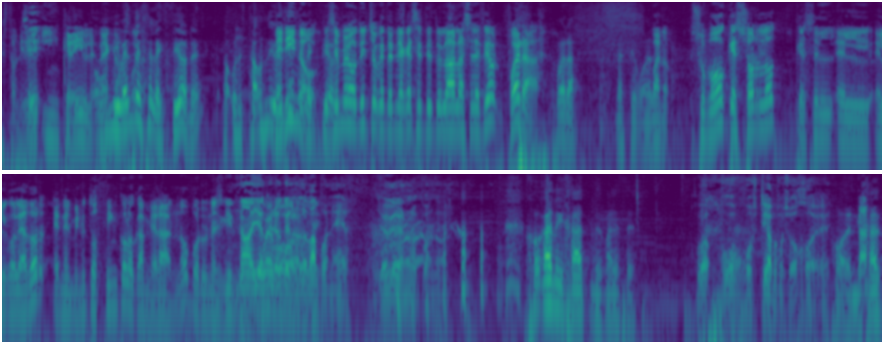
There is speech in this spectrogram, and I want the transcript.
Está a un nivel Sí. increíble. A Venga, un nivel de selección, ¿eh? Está a un nivel de Merino, que selección. siempre hemos dicho que tendría que ser titular la selección, fuera. Fuera. Es igual. Bueno, supongo que Sorlot, que es el, el- el goleador, en el minuto 5 lo cambiarán, ¿no? Por un esguince. No, yo creo que no lo va a poner. Yo creo que no lo va a poner. Juega Nihat, me parece. Uf, Hostia, pues ojo, eh. Joder, Nihat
